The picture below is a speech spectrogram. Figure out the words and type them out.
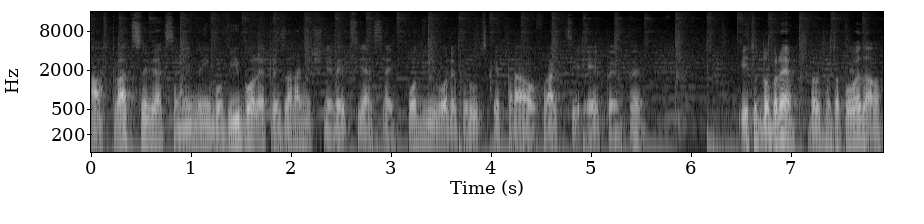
a pracuje, ak sa nemýlim, vo výbore pre zahraničné veci a sa aj v podvýbore pre ľudské právo frakcie EPP. Je to dobré? Dobre som to povedal?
